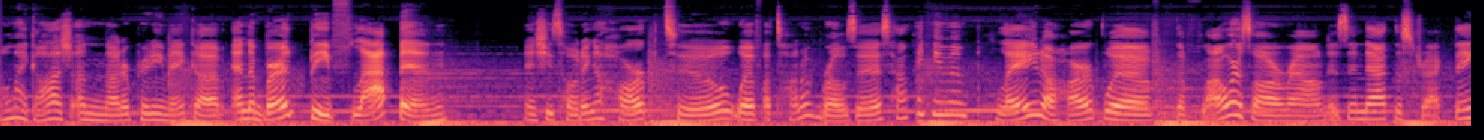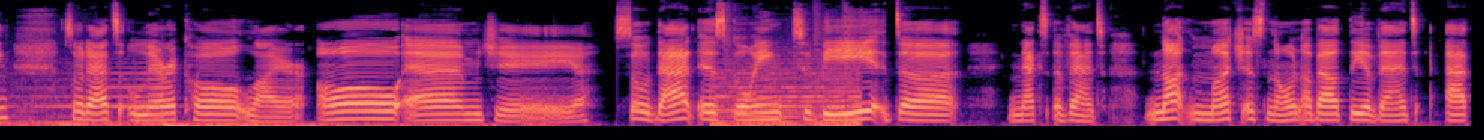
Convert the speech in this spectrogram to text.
Oh my gosh, another pretty makeup. And the bird be flapping. And she's holding a harp too with a ton of roses. How can you even play the harp with the flowers all around? Isn't that distracting? So that's Lyrical Lyre. OMG. So that is going to be the next event. Not much is known about the event at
